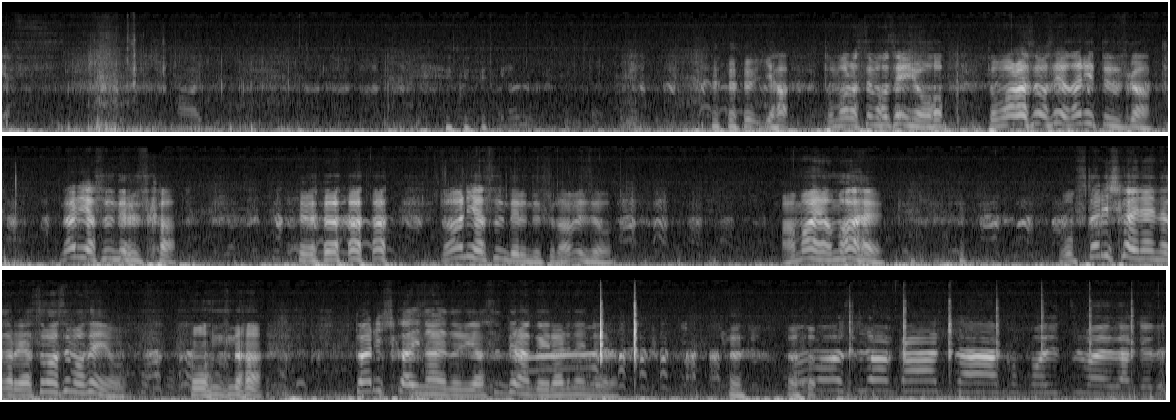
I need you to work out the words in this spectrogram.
イエスはい。いや止まらせませんよ。止まらせませんよ。何言ってるんですか。何休んでるんですか。何休んでるんですか。ダメですよ。甘い甘い。もう2人しかいないんだから休ませませんよ。こんな。2人しかいないのに休んでなんかいられないんだから。面白かったここ一枚だけで。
